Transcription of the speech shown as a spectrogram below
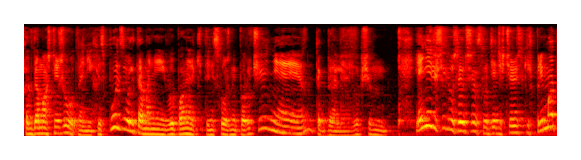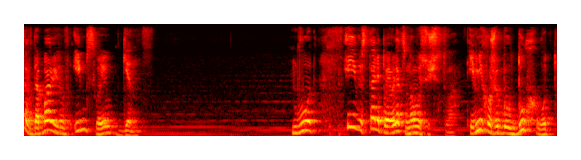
Как домашние животные они их использовали, там они выполняли какие-то несложные поручения ну, и так далее. В общем, и они решили усовершенствовать этих человеческих приматов, добавив им свою ген. Вот. И стали появляться новые существа. И в них уже был дух вот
